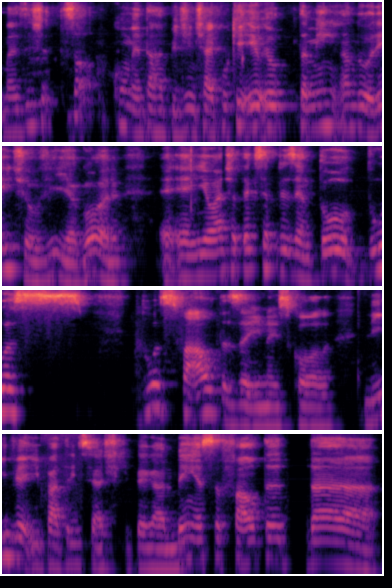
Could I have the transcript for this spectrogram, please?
mas deixa eu só comentar rapidinho, Chay, porque eu, eu, também adorei te ouvir agora, é, é, e eu acho até que você apresentou duas, duas faltas aí na escola. Lívia e Patrícia acho que pegaram bem essa falta da,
